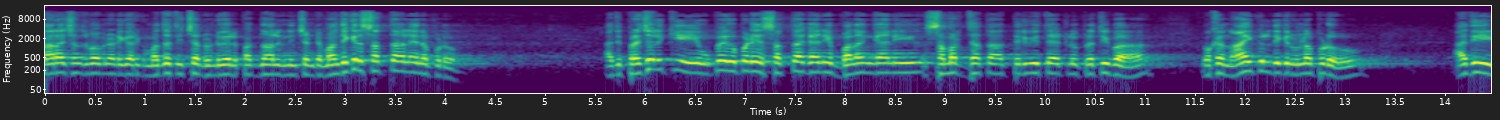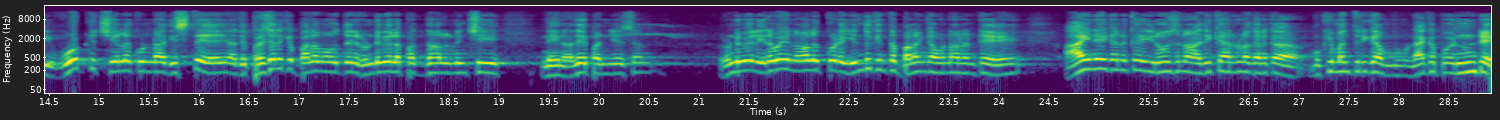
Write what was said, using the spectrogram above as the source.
నారా చంద్రబాబు నాయుడు గారికి మద్దతు ఇచ్చాను రెండు వేల పద్నాలుగు నుంచి అంటే మన దగ్గర సత్తా లేనప్పుడు. అది ప్రజలకి ఉపయోగపడే సత్తా కానీ బలం కానీ సమర్థత తెలివితేటలు ప్రతిభ ఒక నాయకుల దగ్గర ఉన్నప్పుడు అది ఓట్లు చీలకుండా అది ఇస్తే అది ప్రజలకి బలం అవుద్దని రెండు వేల పద్నాలుగు నుంచి నేను అదే పని చేశాను. రెండు వేల ఇరవై నాలుగు కూడా ఎందుకు ఇంత బలంగా ఉన్నానంటే ఆయనే గనక ఈ రోజున అధికారంలో గనక ముఖ్యమంత్రిగా లేకపోయి ఉంటే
